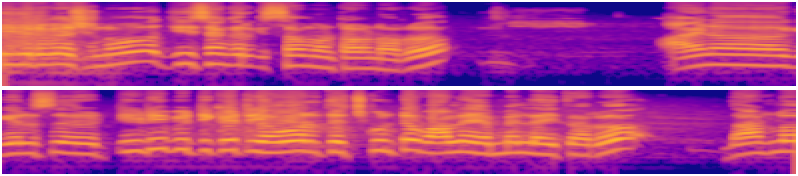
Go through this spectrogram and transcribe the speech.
రిజర్వేషన్ జీ శంకర్కి ఇస్తామంటా ఉన్నారు. ఆయన గెలిచి టీడీపీ టికెట్ ఎవరు తెచ్చుకుంటే వాళ్ళే ఎమ్మెల్యే అవుతారు. దాంట్లో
